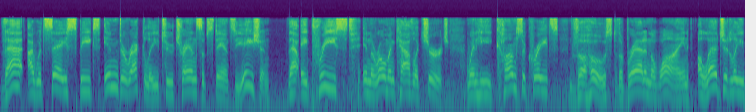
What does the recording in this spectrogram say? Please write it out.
That, I would say, speaks indirectly to transubstantiation that a priest in the Roman Catholic Church, when he consecrates the host, the bread and the wine, allegedly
